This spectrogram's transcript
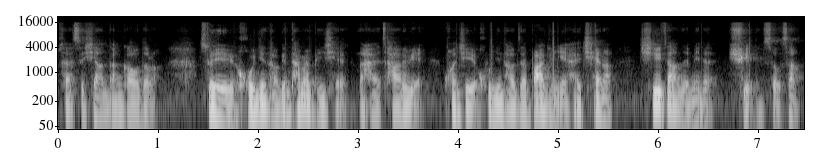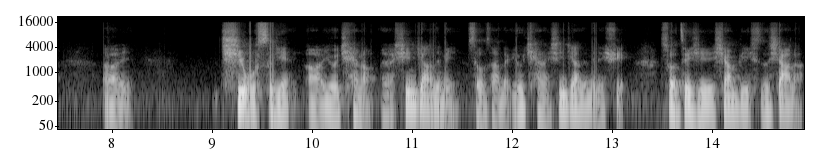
算是相当高的了。所以胡锦涛跟他们比起来，那还差得远。况且胡锦涛在八九年还欠了西藏人民的血手上，呃。七五事件啊，又欠了呃新疆人民手上的，又欠了新疆人民的血。说这些相比之下呢，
